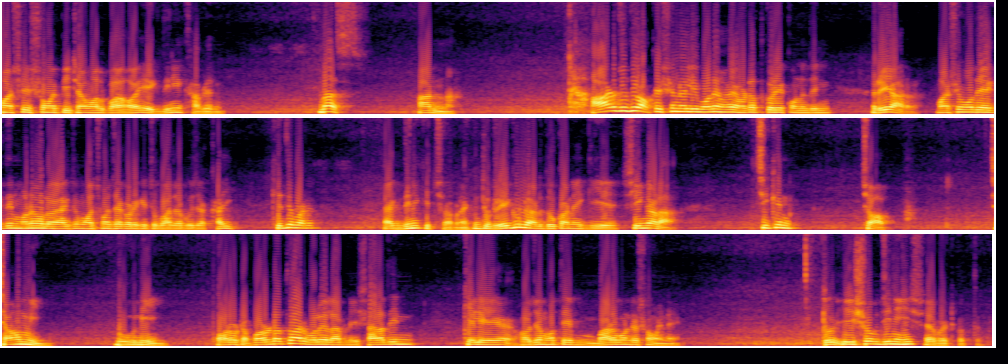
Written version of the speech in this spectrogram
মাসের সময় পিঠা মাল পাওয়া হয়, একদিনই খাবেন। ব্যাস, আর না। আর যদি অকেশনালি মনে হয় হঠাৎ করে কোনোদিন রেয়ার মাসের মধ্যে একদিন মনে হলো একজন মচমচা করে কিছু ভাজা ভুজা খাই, খেতে পারে একদিনই কিচ্ছু হবে না। কিন্তু রেগুলার দোকানে গিয়ে singara chicken chop chowmein, ghugni, paratha. Paratha তো আর বলে লাভ নেই, সারাদিন খেলে হজম হতে বারো ঘণ্টা সময় নেয়। তো এইসব জিনিস অ্যাভয়েড করতে হবে।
